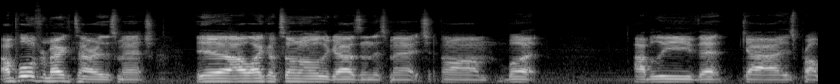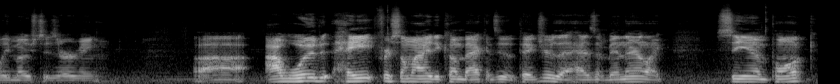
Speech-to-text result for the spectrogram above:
I'm pulling for McIntyre this match. Yeah, I like a ton of other guys in this match, um, but I believe that guy is probably most deserving. Uh, I would hate for somebody to come back into the picture that hasn't been there, like CM Punk,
